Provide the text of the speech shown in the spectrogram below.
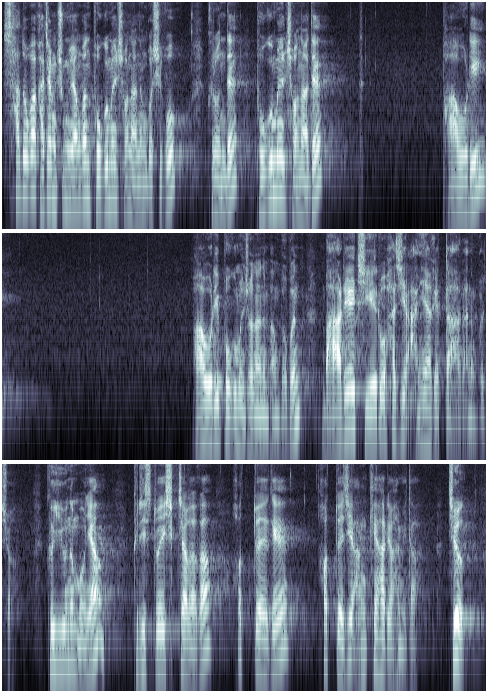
사도가 가장 중요한 건 복음을 전하는 것이고 그런데 복음을 전하되 바울이 바울이 복음을 전하는 방법은 말의 지혜로 하지 아니하겠다라는 거죠. 그 이유는 뭐냐? 그리스도의 십자가가 헛되게 헛되지 않게 하려 합니다. 즉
